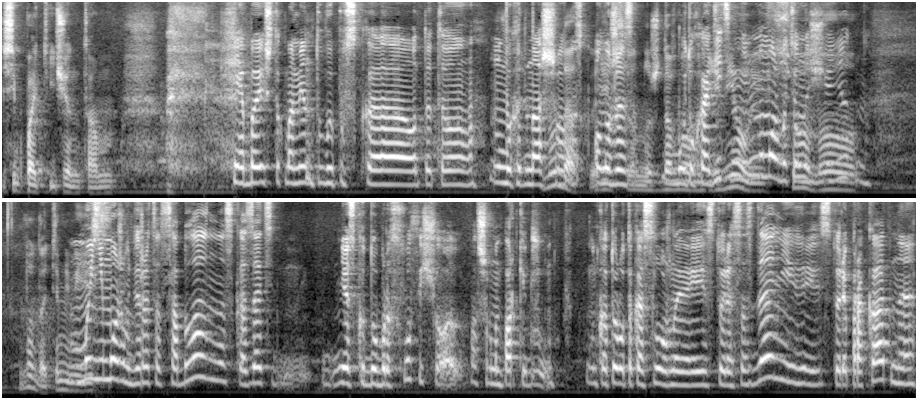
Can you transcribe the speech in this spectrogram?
симпатичен там. Я боюсь, что к моменту выпуска вот этого, ну, выхода нашего, да, скорее он уже всего, он уже будет уходить. гремел, Ну, может быть, он еще но- идет. Ну да, тем не менее. Мы не можем держаться от соблазна сказать несколько добрых слов еще о волшебном парке Джун, у которого такая сложная история создания, история прокатная.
